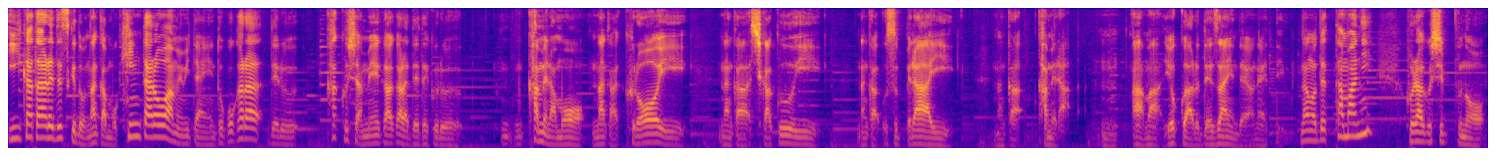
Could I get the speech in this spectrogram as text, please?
言い方あれですけど、なんかもう金太郎飴みたいにどこから出る、各社メーカーから出てくるカメラもなんか黒い、なんか四角い、なんか薄っぺらい、なんかカメラ。うん、あまあよくあるデザインだよねっていう。なのでたまにフラグシップの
